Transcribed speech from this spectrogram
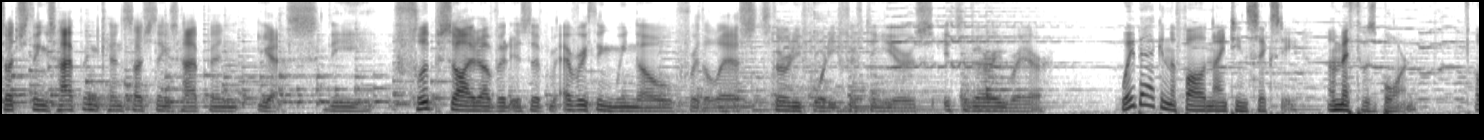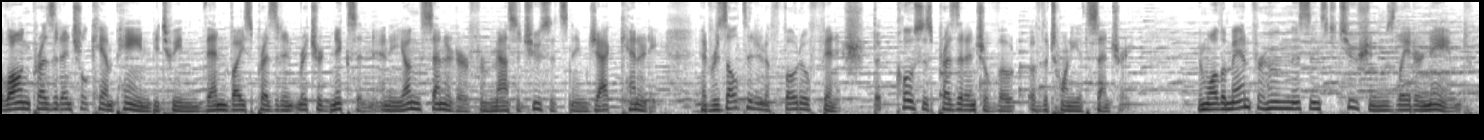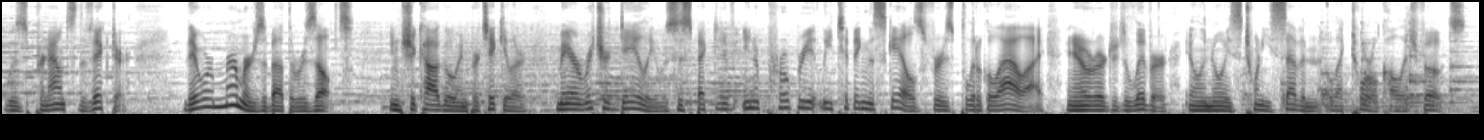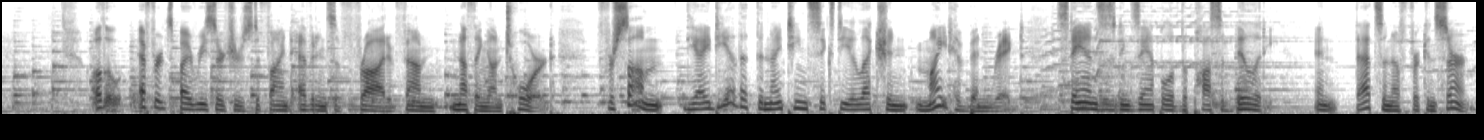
such things happen? Can such things happen? Yes. The flip side of it is that from everything we know for the last 30, 40, 50 years, it's very rare. Way back in the fall of 1960, a myth was born. A long presidential campaign between then Vice President Richard Nixon and a young senator from Massachusetts named Jack Kennedy had resulted in a photo finish, the closest presidential vote of the 20th century. And while the man for whom this institution was later named was pronounced the victor, there were murmurs about the results. In Chicago, in particular, Mayor Richard Daley was suspected of inappropriately tipping the scales for his political ally in order to deliver Illinois' 27 Electoral College votes. Although efforts by researchers to find evidence of fraud have found nothing untoward, for some, the idea that the 1960 election might have been rigged stands as an example of the possibility, and that's enough for concern.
